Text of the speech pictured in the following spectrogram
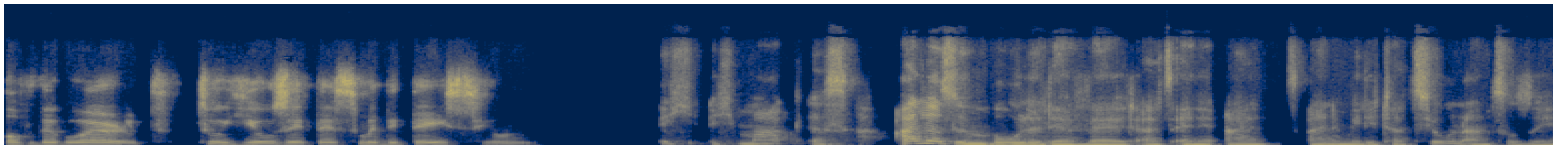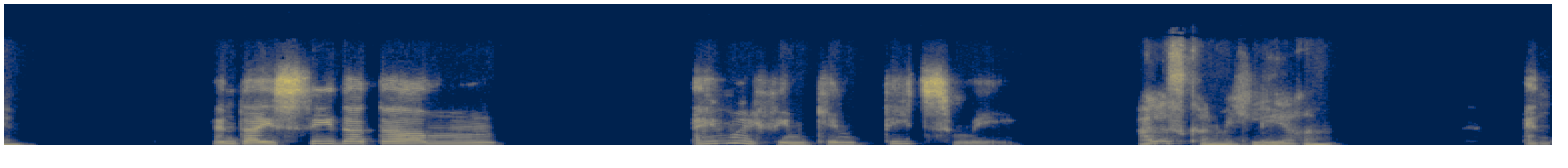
of the world to use it as meditation. Ich, ich mag es, alle Symbole der Welt als eine, als eine Meditation anzusehen. And I see that um, everything can teach me, Alles kann mich lehren and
